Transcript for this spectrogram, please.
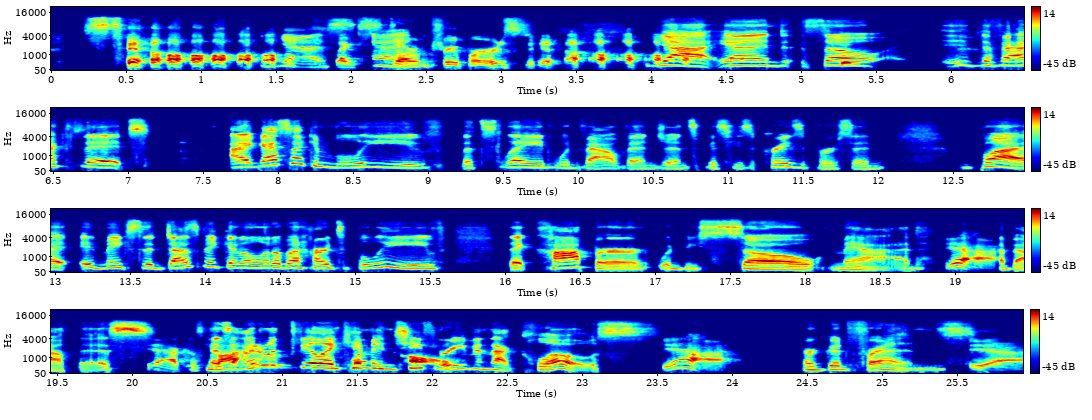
still, Yes, like stormtroopers. You know? yeah, and so eh, the fact that I guess I can believe that Slade would vow vengeance because he's a crazy person, but it makes it does make it a little bit hard to believe that Copper would be so mad Yeah, about this. yeah, Because I don't feel like him and Chief are oh. even that close Yeah, or good friends. yeah.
